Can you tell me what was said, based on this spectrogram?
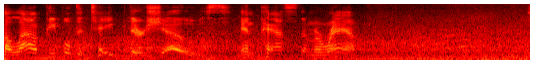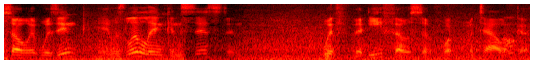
allowed people to tape their shows and pass them around. So it was in, it was a little inconsistent with the ethos of what Metallica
